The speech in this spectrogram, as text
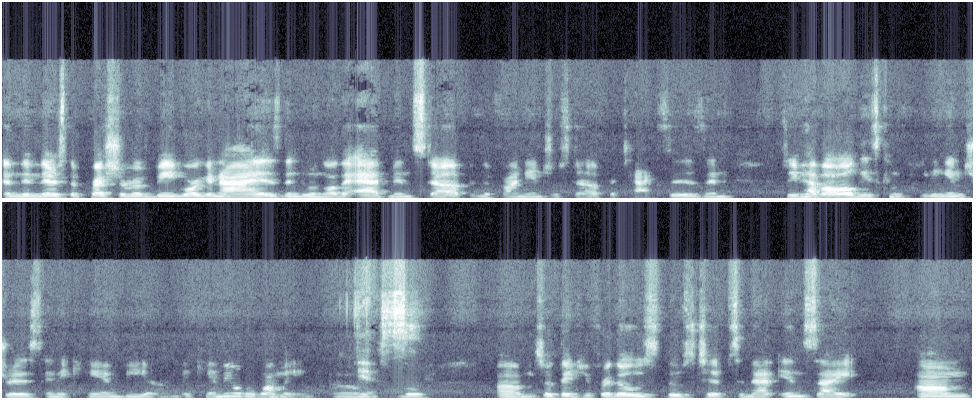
And then there's the pressure of being organized and doing all the admin stuff and the financial stuff, the taxes and So you have all these competing interests, and it can be um, it can be overwhelming. Um, yes. So, um, so thank you for those those tips and that insight. Um,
